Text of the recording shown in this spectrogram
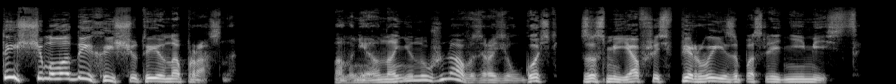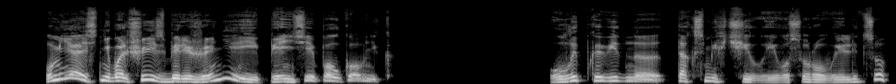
Тысячи молодых ищут ее напрасно. — А мне она не нужна, — возразил гость, засмеявшись впервые за последние месяцы. — У меня есть небольшие сбережения и пенсия полковник. Улыбка, видно, так смягчила его суровое лицо,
